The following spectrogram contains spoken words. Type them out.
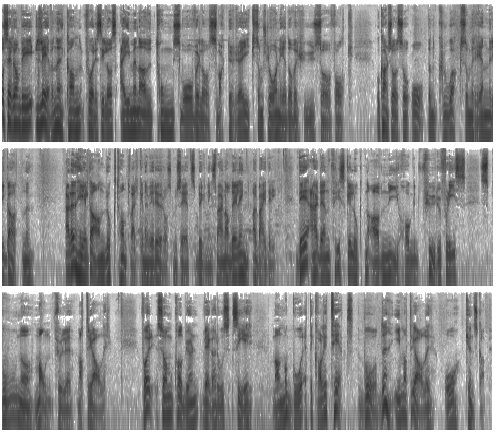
Og selv om vi levende kan forestille oss eimen av tung svovel og svart røyk som slår ned over hus og folk, og kanskje også åpen kloakk som renner i gatene, er det en helt annen lukt håndverkerne ved Rørosmuseets bygningsvernavdeling arbeider i. Det er den friske lukten av nyhogd furuflis, spon og malmfulle materialer. For som Kolbjørn Vegaros sier, man må gå etter kvalitet, både i materialer og kunnskap.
